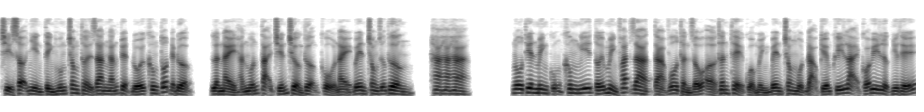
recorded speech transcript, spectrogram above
chỉ sợ nhìn tình huống trong thời gian ngắn tuyệt đối không tốt đẹp được, lần này hắn muốn tại chiến trường thượng cổ này bên trong dưỡng thương, ha ha ha. Nô thiên minh cũng không nghĩ tới mình phát ra tả vô thần dấu ở thân thể của mình bên trong một đạo kiếm khí lại có uy lực như thế,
